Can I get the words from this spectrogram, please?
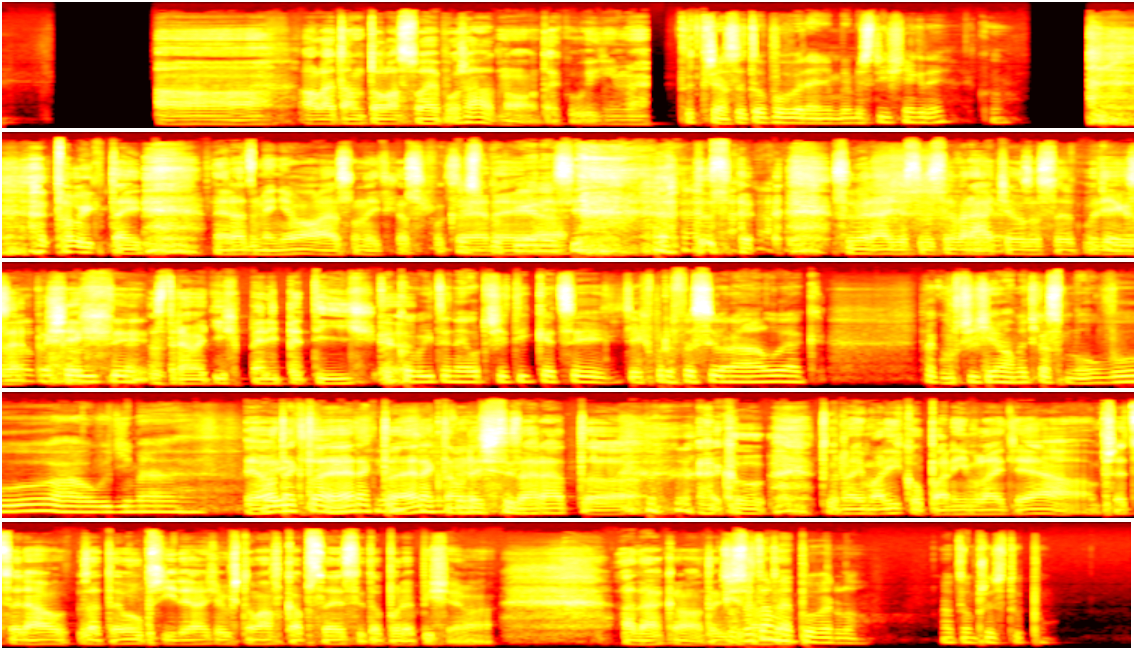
A, ale tam to laso je pořád, no, tak uvidíme. Tak třeba se to povede, myslíš někdy? Jako, to bych tady nerad zmiňoval, ale já jsem teďka jsi spokojený. spokojený a si. jsem- rád, že jsem se vrátil zase po těch Jo, všech ty- zdravotních peripetích. Takový ty neurčitý keci těch profesionálů, jak tak určitě mám teďka smlouvu a uvidíme. Jo, Viď, tak to je, tak to je, tak tam jdeš si zahrát uh, jako turnaj malý kopaný v létě a předseda za tebou přijde a že už to má v kapse, jestli to podepíšem a, a tak no. Takže Co se tam to, nepovedlo na tom přestupu?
